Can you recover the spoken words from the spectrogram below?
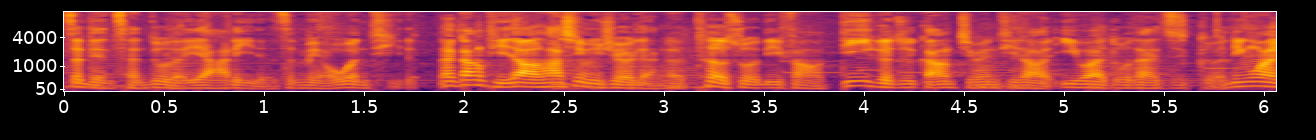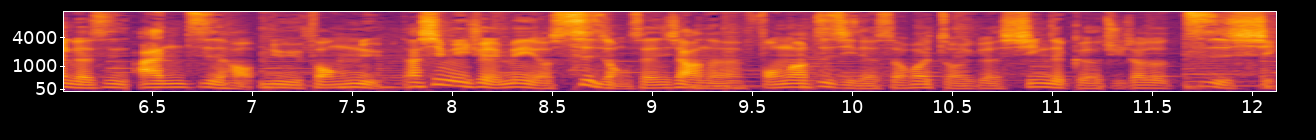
这点程度的压力的，是没有问题的。那刚提到他姓名学有两个特殊的地方，第一个就是刚刚前面提到的意外多灾之格，另外一个是安字哈，女逢女。那姓名学里面有四种生肖呢，逢到自己的时候会走一个新的格局，叫做自刑。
